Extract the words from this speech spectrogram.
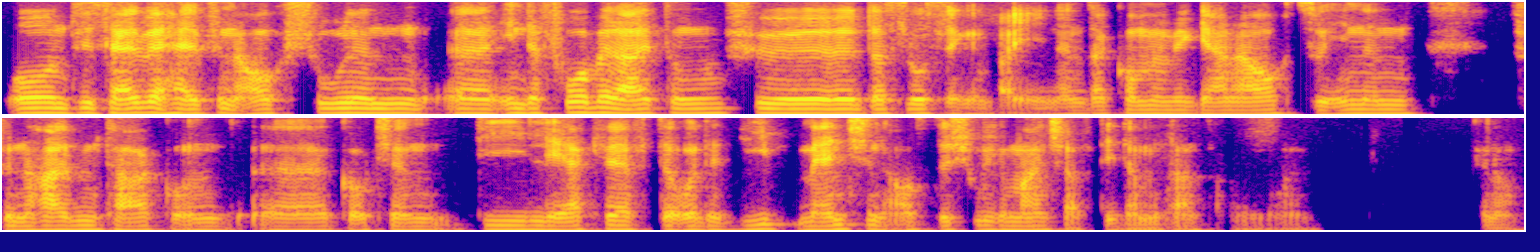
Und wir selber helfen auch Schulen äh, in der Vorbereitung für das Loslegen bei Ihnen. Da kommen wir gerne auch zu Ihnen für einen halben Tag und äh, coachen die Lehrkräfte oder die Menschen aus der Schulgemeinschaft, die damit anfangen wollen. Genau.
